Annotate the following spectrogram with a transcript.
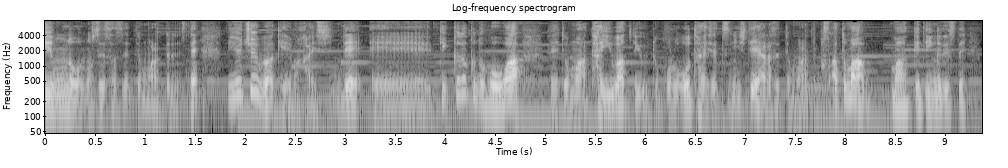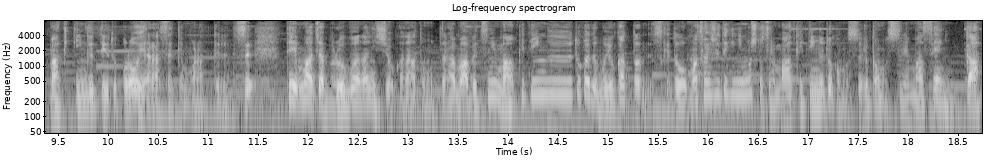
っていうものを載せさせてもらってるんですね。YouTube はゲーム配信で、えー、TikTok の方は、えっ、ー、と、まあ、対話っていうところを大切にしてやらせてもらってます。あと、まあ、マーケティングですね。マーケティングっていうところをやらせてもらってるんです。で、まあ、じゃあブログは何しようかなと思ったら、まあ、別にマーケティングとかでもよかったんですけど、まあ、最終的にもしかしたらマーケティングとかもするかもしれませんが、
